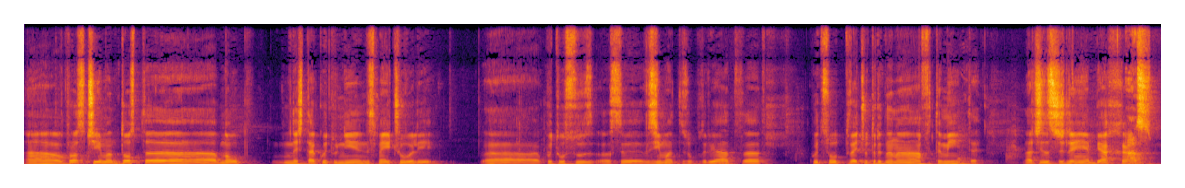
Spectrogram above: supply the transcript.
А, въпросът е, че има доста много неща, които ние не сме и чували, а, които се взимат, се употребяват, които са от, вече от реда на амфетамините. Значи, за съжаление, бях... Аз,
